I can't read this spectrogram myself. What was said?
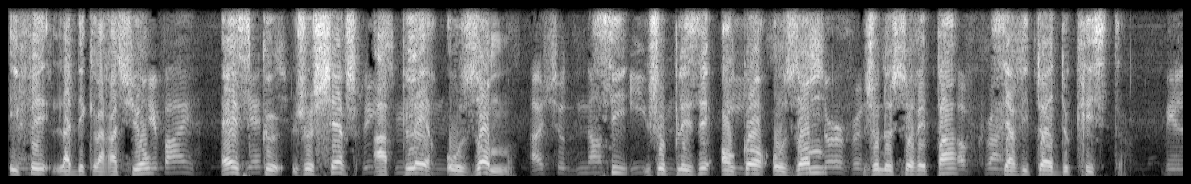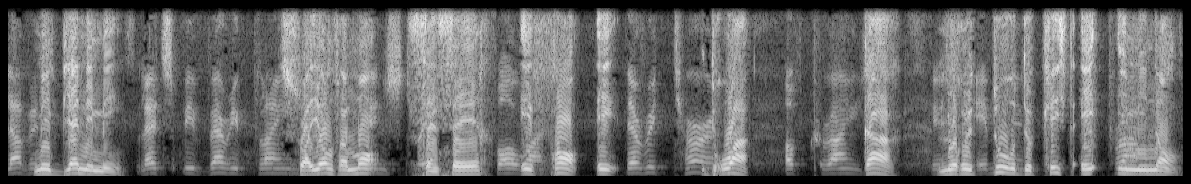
il fait la déclaration, est-ce que je cherche à plaire aux hommes? Si je plaisais encore aux hommes, je ne serais pas serviteur de Christ. Beloved, Mais bien aimés, let's be very plain. soyons vraiment sincères et francs et droits, car le retour de Christ est imminent.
